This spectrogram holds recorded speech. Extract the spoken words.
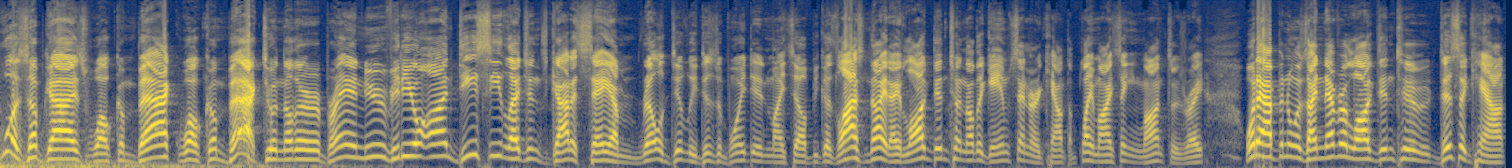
What's up guys? Welcome back. Welcome back to another brand new video on DC Legends. Gotta say I'm relatively disappointed in myself because last night I logged into another Game Center account to play My Singing Monsters, right? What happened was I never logged into this account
